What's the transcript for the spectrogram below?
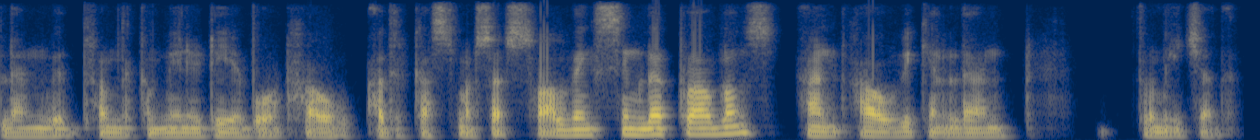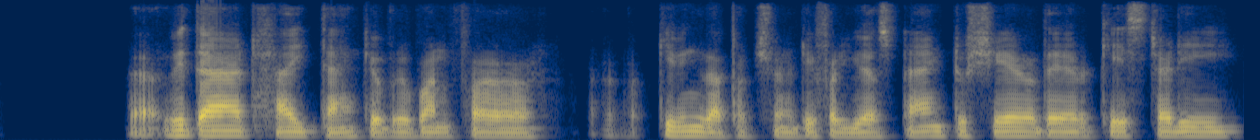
learn with, from the community about how other customers are solving similar problems and how we can learn from each other. Uh, with that, I thank everyone for uh, giving the opportunity for US Bank to share their case study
